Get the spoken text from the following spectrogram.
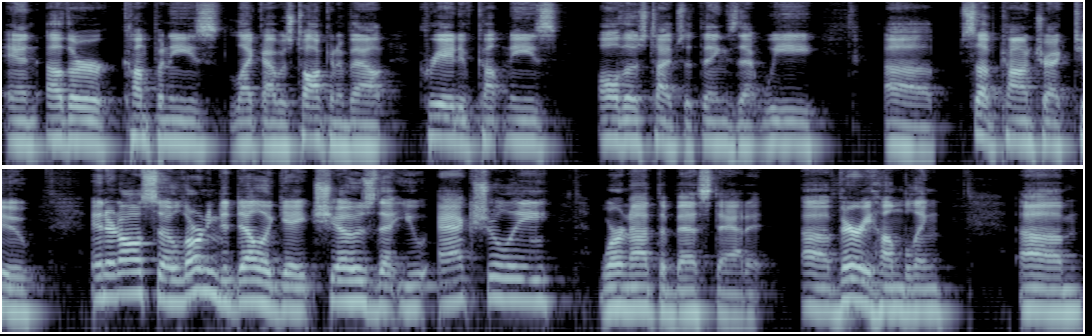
and other companies, like I was talking about, creative companies, all those types of things that we uh, subcontract to. And it also, learning to delegate shows that you actually were not the best at it. Uh, very humbling. Um,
